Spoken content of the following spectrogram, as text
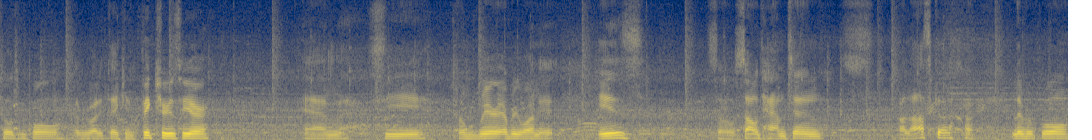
totem pole. Everybody taking pictures here and see from where everyone is. So Southampton, Alaska, Liverpool,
